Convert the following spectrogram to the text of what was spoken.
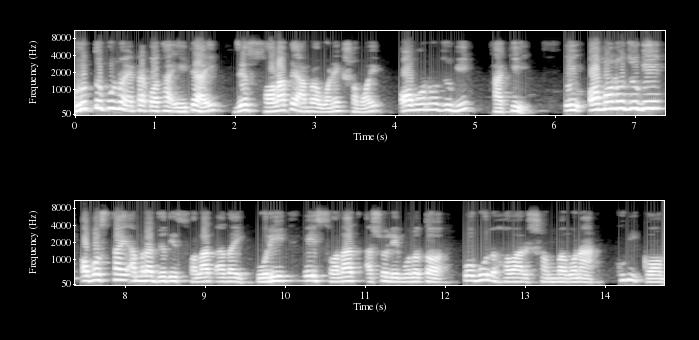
গুরুত্বপূর্ণ একটা কথা এইটাই যে সলাতে আমরা অনেক সময় অমনোযোগী থাকি। এই অমনোযোগী অবস্থায় আমরা যদি সলাৎ আদায় করি, এই সলাৎ আসলে মূলত কবুল হওয়ার সম্ভাবনা খুবই কম।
